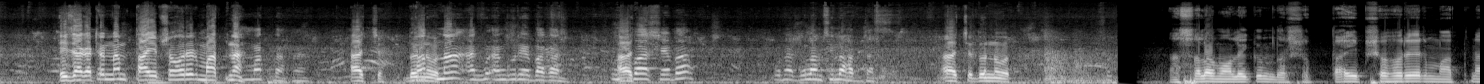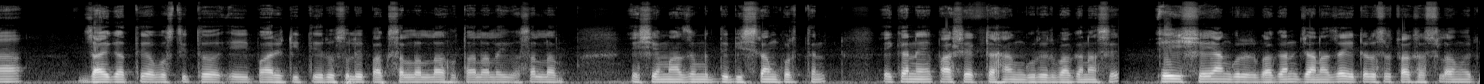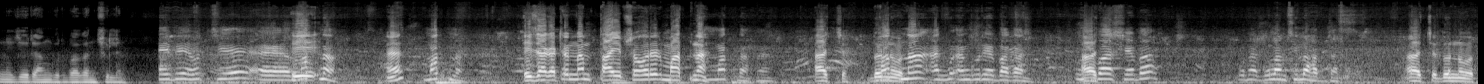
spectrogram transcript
এই জায়গাটার নাম তাইব শহরের মাতনা। মাতনা হ্যাঁ। আচ্ছা ধন্যবাদ। মাতনা আঙ্গুরের বাগান। সেবা ওনার গোলাম ছিল হাদ্দাস। আচ্ছা ধন্যবাদ। আসসালামু আলাইকুম দর্শক। তাইব শহরের মাতনা জায়গাতে অবস্থিত এই বাড়িটিতে রসুল পাক সাল্লাহ তালাই ওয়াসাল্লাম এসে মাঝে মধ্যে বিশ্রাম করতেন। এখানে পাশে একটা আঙ্গুরের বাগান আছে। এই সেই আঙ্গুরের বাগান জানা যায় এটা রসুল পাক সাল্লামের নিজের আঙ্গুর বাগান ছিলেন। হচ্ছে মাতনা। হ্যাঁ? মাতনা। এই জায়গাটার নাম তাইব শহরের মাতনা। মাতনা হ্যাঁ। আচ্ছা ধন্যবাদ। মাতনা আঙ্গুরের বাগান। উদ্বা সেবা ওনার গোলাম ছিল হাবদাস। আচ্ছা ধন্যবাদ।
